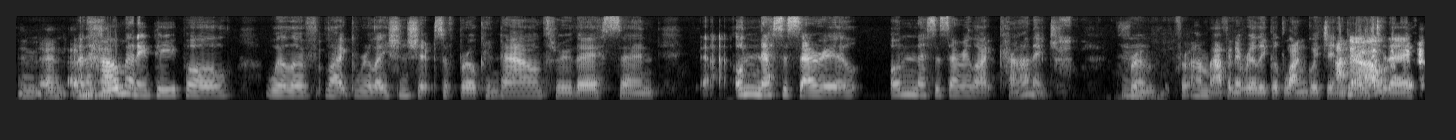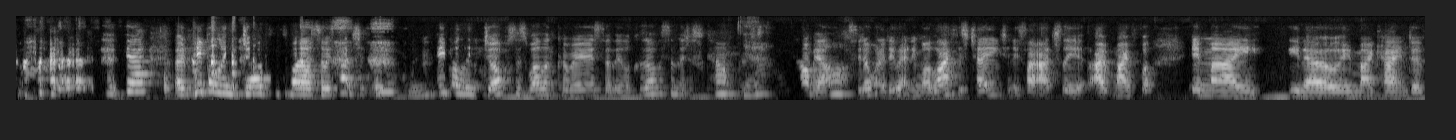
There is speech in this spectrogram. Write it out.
And, and, and, and how many people will have like relationships have broken down through this and uh, unnecessary unnecessary like carnage from mm. from I'm having a really good language in day today. yeah, and people leave jobs as well. So it's actually hmm. people leave jobs as well and careers that they look because all of a sudden they just can't. They yeah. Just can't be asked. They don't want to do it anymore. Life has changed, and it's like actually, I, my in my you know in my kind of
